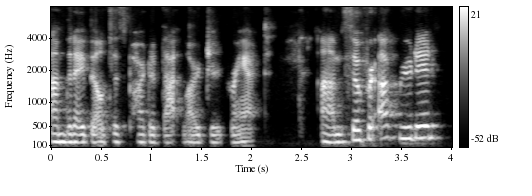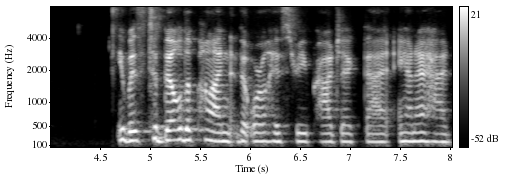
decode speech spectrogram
um, that I built as part of that larger grant. Um, so for Uprooted, it was to build upon the oral history project that Anna had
